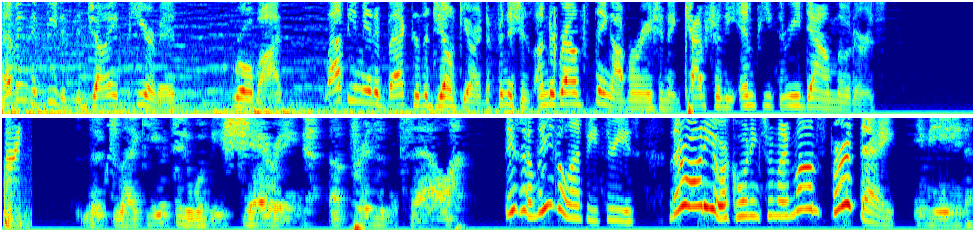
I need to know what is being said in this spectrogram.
Having defeated the giant pyramid robot, Lappy made it back to the junkyard to finish his underground sting operation and capture the MP3 downloaders. Looks like you two will be sharing a prison cell. These are legal MP3s. They're audio recordings from my mom's birthday. You mean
